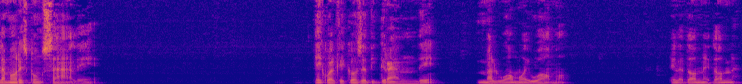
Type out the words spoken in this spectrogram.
L'amore sponsale è qualcosa di grande, ma l'uomo è uomo e la donna è donna.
